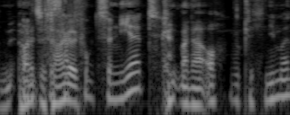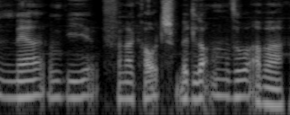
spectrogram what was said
Und das Heutzutage hat funktioniert. kennt man da auch wirklich niemanden mehr irgendwie von der Couch mit Locken so, aber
